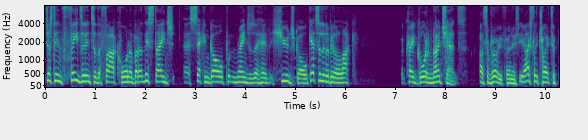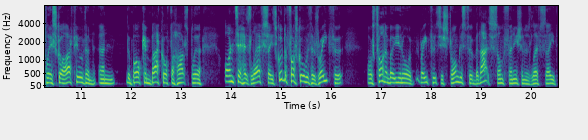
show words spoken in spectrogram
Just in feeds it into the far corner, but at this stage, uh, second goal, putting Rangers ahead, huge goal. Gets a little bit of luck, but Craig Gordon, no chance. That's a brilliant finish. He actually tried to play Scott Arfield in, and the ball came back off the Hearts player onto his left side. Scored the first goal with his right foot. I was talking about, you know, right foot's his strongest foot, but that's some finish on his left side.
